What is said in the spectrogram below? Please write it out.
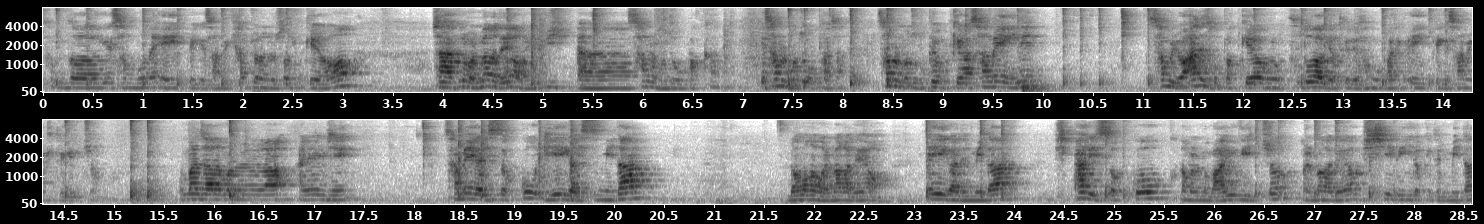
3 더하기 3분의 A 빼기 3 이렇게 합조한 줄 써줄게요. 자 그럼 얼마가 돼요? 6, 아 3을 먼저 곱할까? 3을 먼저 곱하자. 3을 먼저 곱해볼게요. 3의 A는 3을 요 안에서 곱할게요. 그럼 9 더하기 어떻게 돼요? 3 곱하니까 A 빼기 3 이렇게 되겠죠. 엄마 잘 몰라 알지? 3A가 있었고 2A가 있습니다. 넘어가면 얼마가 돼요? A가 됩니다. 18이 있었고 그다음 얼마 마육이 있죠? 얼마가 돼요? 12 이렇게 됩니다.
